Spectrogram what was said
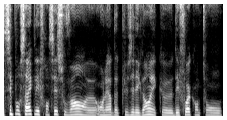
C'est pour ça que les Français souvent ont l'air d'être plus élégants et que des fois quand on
